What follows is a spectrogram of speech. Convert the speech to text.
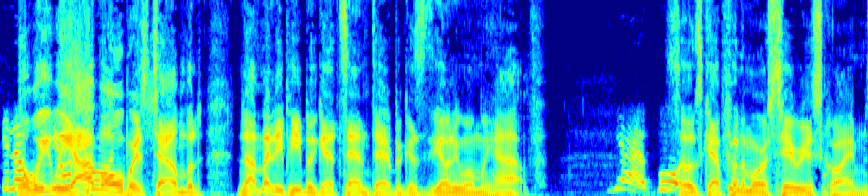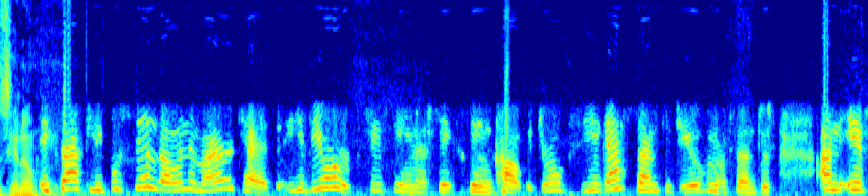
you know, well, we, we have Oberstown, but not many people get sent there because it's the only one we have. Yeah, but So it's kept for the more serious crimes, you know. Exactly, but still though in America, if you're 15 or 16 caught with drugs, you get sent to juvenile centres. And if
